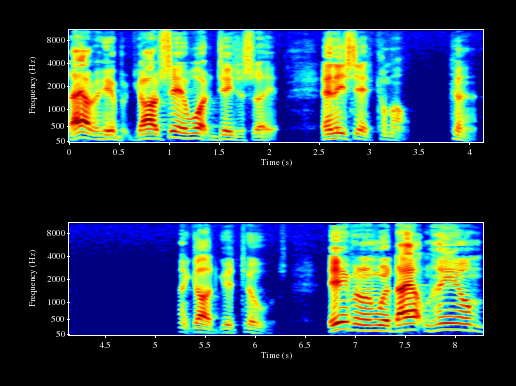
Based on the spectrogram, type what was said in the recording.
doubted here, but God said what Jesus said. And he said, Come on, come. Thank God good to us. Even when we're doubting Him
